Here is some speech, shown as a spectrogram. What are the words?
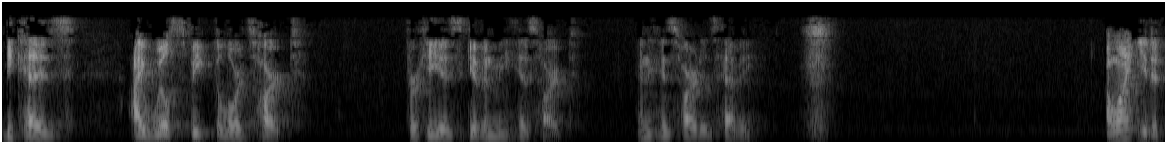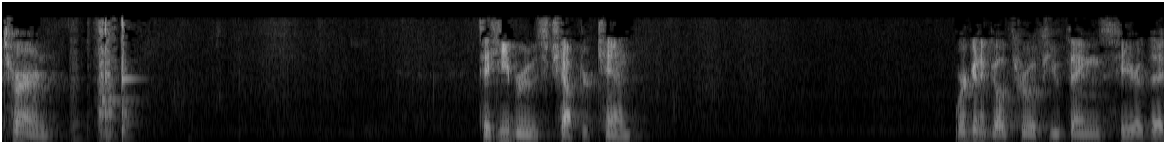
Because I will speak the Lord's heart, for He has given me His heart, and His heart is heavy. I want you to turn to Hebrews chapter 10. We're going to go through a few things here that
